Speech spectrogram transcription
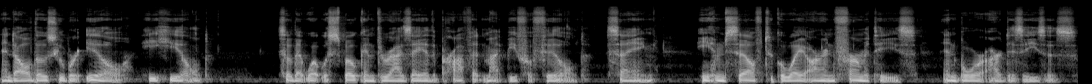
And all those who were ill he healed, so that what was spoken through Isaiah the prophet might be fulfilled, saying, he himself took away our infirmities and bore our diseases.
